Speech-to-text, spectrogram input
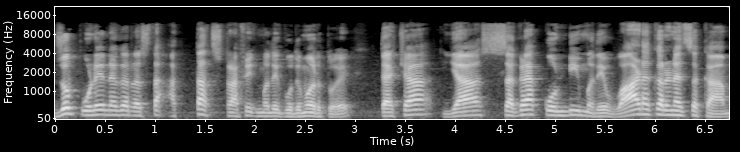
जो पुणे नगर रस्ता आत्ताच ट्रॅफिकमध्ये गुदमरतोय त्याच्या या सगळ्या कोंडीमध्ये वाढ करण्याचं काम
